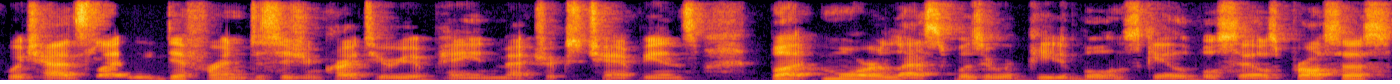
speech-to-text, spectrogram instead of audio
which had slightly different decision criteria, pain, metrics, champions, but more or less was a repeatable and scalable sales process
